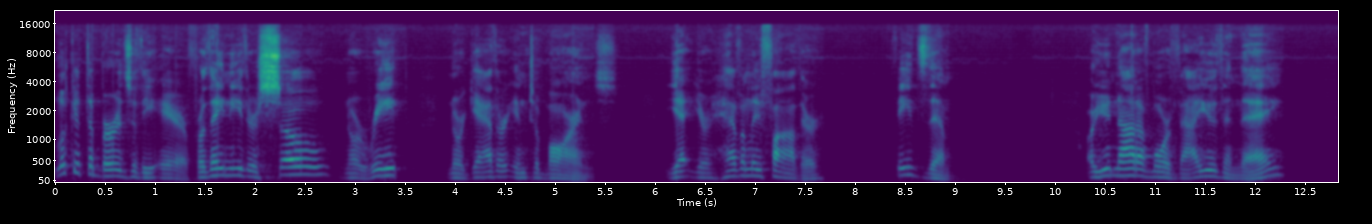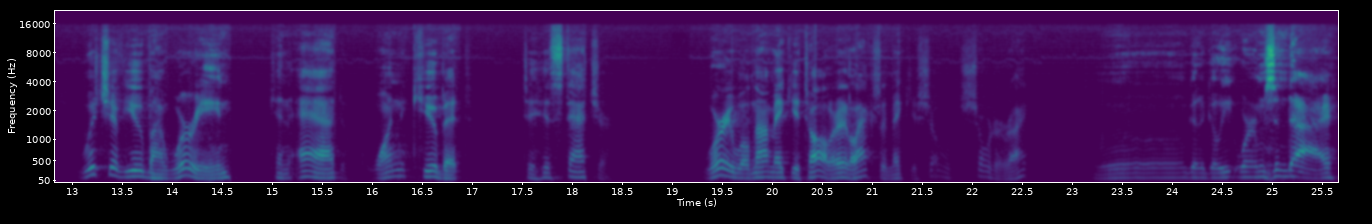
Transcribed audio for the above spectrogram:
Look at the birds of the air, for they neither sow nor reap nor gather into barns yet your heavenly Father feeds them. Are you not of more value than they? Which of you, by worrying, can add one cubit to his stature? Worry will not make you taller, it'll actually make you shorter, right? I'm going to go eat worms and die.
